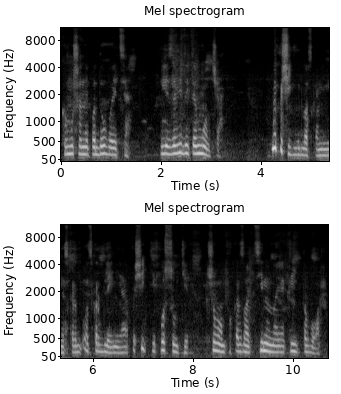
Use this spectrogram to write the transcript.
Кому що не подобається, і завідуйте. Не пишіть, будь ласка, мені оскорблення, пишіть по суті, що вам показати ціну на який товар.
